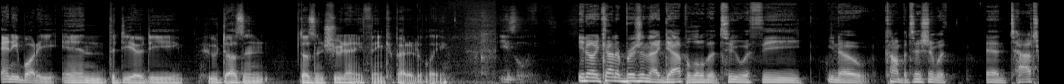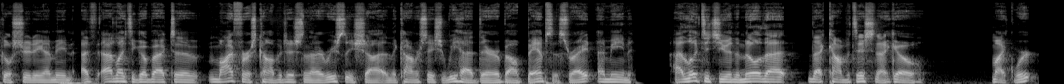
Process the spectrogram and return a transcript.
anybody in the dod who doesn't doesn't shoot anything competitively easily You know, and kind of bridging that gap a little bit too with the you know competition with and tactical shooting. I mean, I, I'd like to go back to my first competition that I recently shot and the conversation we had there about BAMCIS, right? I mean, I looked at you in the middle of that that competition. I go, Mike, we're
